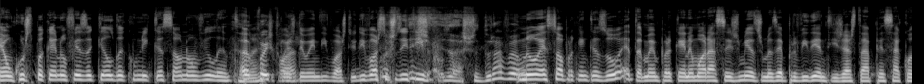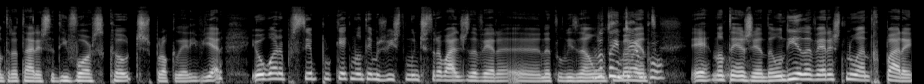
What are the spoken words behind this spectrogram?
É um curso para quem não fez aquele da comunicação não violenta, Ah, não é? pois, Depois claro. deu em divórcio. O divórcio positivo Acho, acho adorável. não é só para quem casou, é também para quem namora há seis meses, mas é previdente e já está a pensar contratar esta divorce coach para o que der e vier. Eu agora percebo porque é que não temos visto muitos trabalhos da Vera eh, na televisão Não tem ultimamente. tempo. É, não tem agenda. Um dia da Vera extenuante, reparem.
